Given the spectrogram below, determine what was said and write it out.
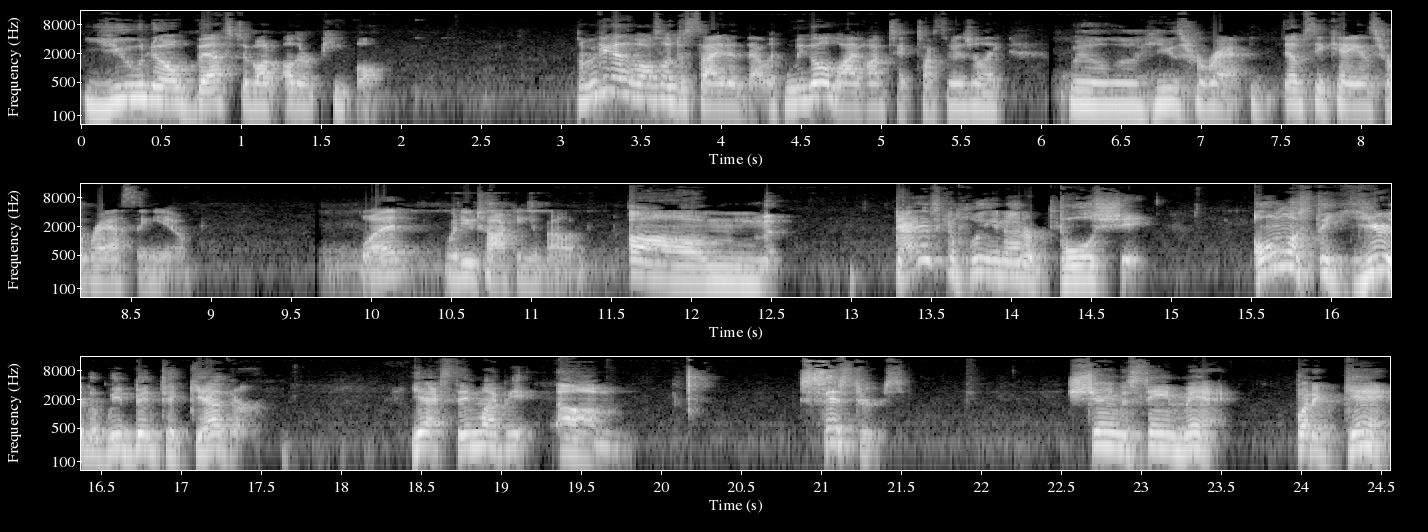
you know best about other people. Some of you guys have also decided that. Like when we go live on TikTok, some of you are like, well, uh, he's harass MCK is harassing you. What? What are you talking about? um, that is completely and utter bullshit. Almost a year that we've been together. Yes, they might be um sisters sharing the same man, but again,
